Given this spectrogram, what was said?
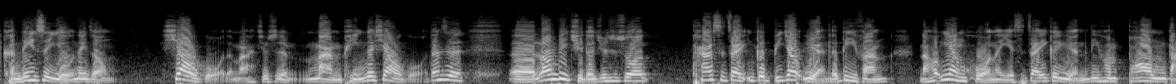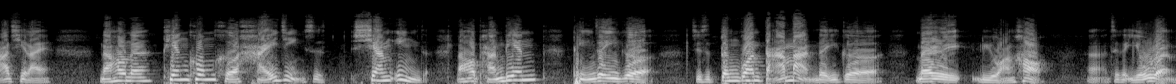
肯定是有那种效果的嘛，就是满屏的效果。但是，呃，Long Beach 的就是说，它是在一个比较远的地方，然后焰火呢也是在一个远的地方砰打起来，然后呢，天空和海景是相应的，然后旁边停着一个。就是灯光打满的一个 Mary 女王号啊，这个游轮，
